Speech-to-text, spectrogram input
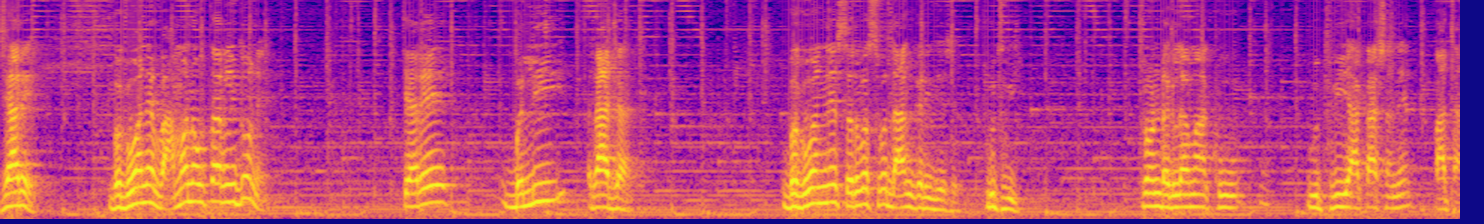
જ્યારે ભગવાને વામન અવતાર લીધો ને, ત્યારે બલિ રાજા ભગવાનને સર્વસ્વ દાન કરી દે છે, પૃથ્વી. ત્રણ ડગલામાં આખું પૃથ્વી, આકાશ અને પાતાળ.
